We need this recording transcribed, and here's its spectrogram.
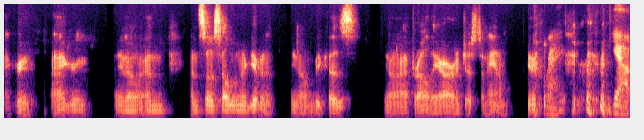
I agree. I agree. You know, and and so seldom they're given it, you know, because you know, after all, they are just an animal. You know? Right. Yeah.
